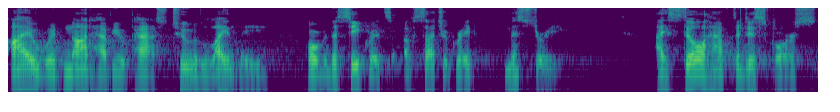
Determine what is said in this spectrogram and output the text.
I would not have you pass too lightly over the secrets of such a great mystery. I still have to discourse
